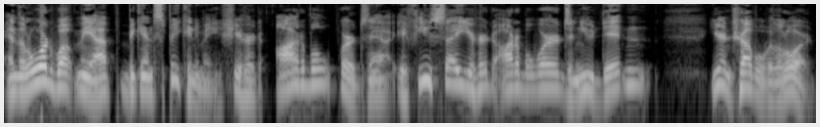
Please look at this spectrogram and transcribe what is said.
and the Lord woke me up, began speaking to me. She heard audible words. Now, if you say you heard audible words and you didn't, you're in trouble with the Lord.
